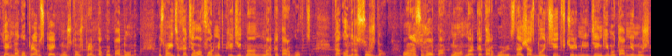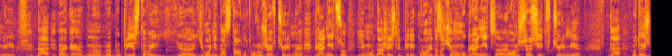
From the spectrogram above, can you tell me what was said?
я не могу прям сказать, ну что уж прям такой подонок. Ну, смотрите, хотел оформить кредит на наркоторговца. Как он рассуждал? Он рассуждал так, ну, наркоторговец, да, сейчас будет сидеть в тюрьме, деньги ему там не нужны, да, э, э, приставы э, его не достанут, он уже в тюрьме. Границу ему даже если перекроет, а зачем ему граница? Он все сидит в тюрьме, да? Ну, то есть,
